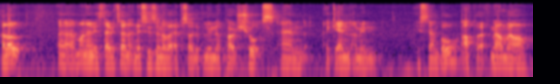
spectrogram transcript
Hello, uh, my name is David Turner, and this is another episode of Lunar Poetry Shorts. And again, I'm in Istanbul, up at Mal Mal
